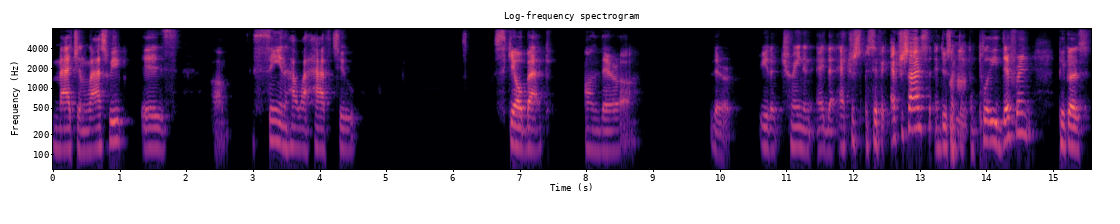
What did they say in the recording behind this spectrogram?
matching last week is um, seeing how i have to scale back on their uh, their either train in the extra specific exercise and do something mm-hmm. completely different because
